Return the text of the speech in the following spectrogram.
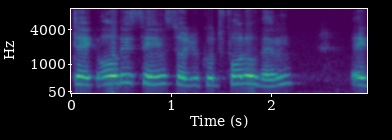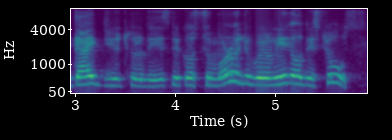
take all these things so you could follow them, guide you through this, because tomorrow you will need all these tools.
